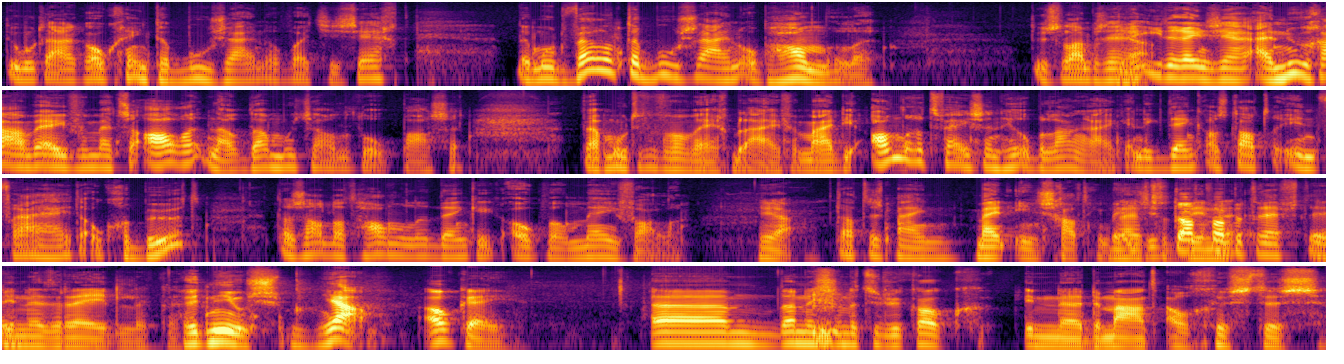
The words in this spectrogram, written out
Er moet eigenlijk ook geen taboe zijn op wat je zegt. Er moet wel een taboe zijn op handelen. Dus laten we zeggen, Ja. iedereen zegt, en nu gaan we even met z'n allen. Nou, dan moet je altijd oppassen. Daar moeten we van wegblijven. Maar die andere twee zijn heel belangrijk. En ik denk, als dat in vrijheid ook gebeurt, dan zal dat handelen denk ik ook wel meevallen. Ja, Dat is mijn, mijn inschatting. Het dat binnen- wat betreft eh, binnen het redelijke. het nieuws. Ja, Oké. Ehm, dan is er natuurlijk ook in eh, de maand augustus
